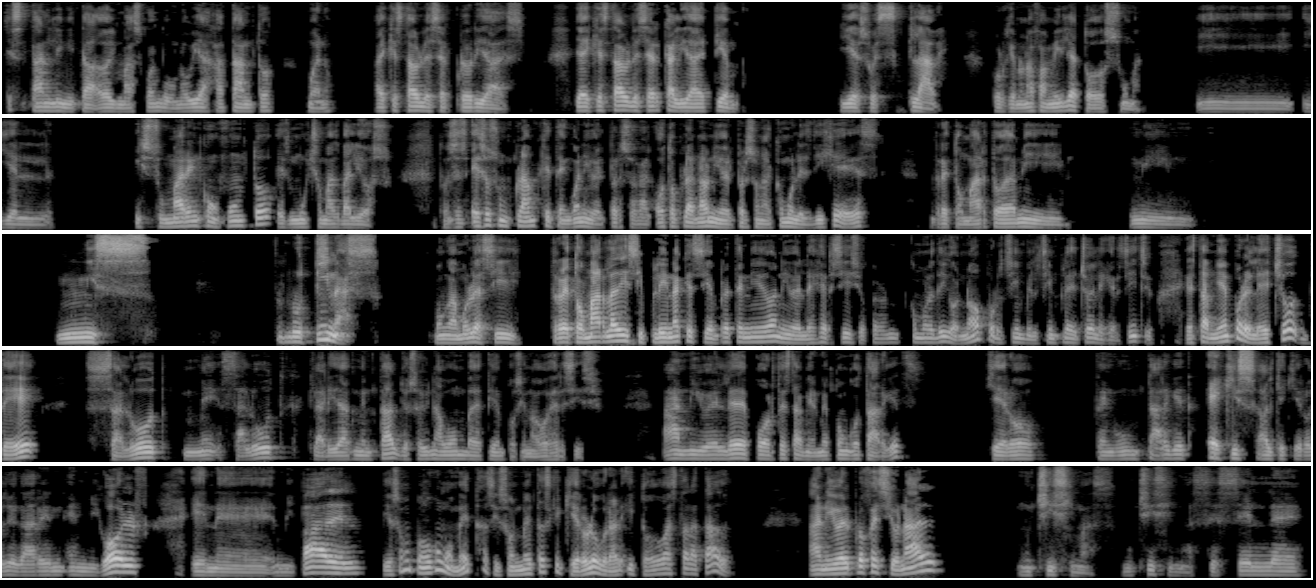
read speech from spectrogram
es tan limitado y más cuando uno viaja tanto, bueno, hay que establecer prioridades y hay que establecer calidad de tiempo. Y eso es clave, porque en una familia todos suman. Y, y el, y sumar en conjunto es mucho más valioso. Entonces, eso es un plan que tengo a nivel personal. Otro plan a nivel personal, como les dije, es retomar toda mi, mi, mis rutinas, pongámosle así, retomar la disciplina que siempre he tenido a nivel de ejercicio, pero como les digo, no por el simple hecho del ejercicio, es también por el hecho de salud, me, salud, claridad mental. Yo soy una bomba de tiempo si no hago ejercicio. A nivel de deportes también me pongo targets. Quiero, tengo un target X al que quiero llegar en, en mi golf, en, eh, en mi paddle, y eso me pongo como metas, y son metas que quiero lograr y todo va a estar atado. A nivel profesional, muchísimas, muchísimas. Es el eh,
